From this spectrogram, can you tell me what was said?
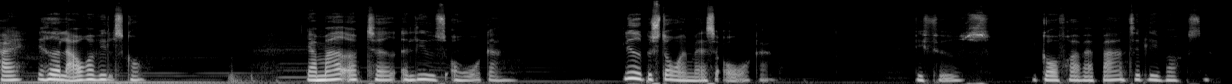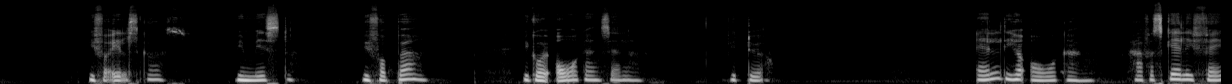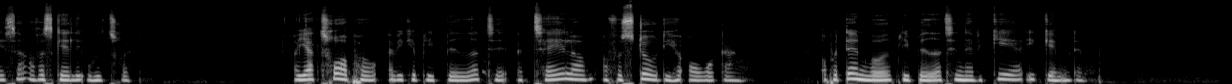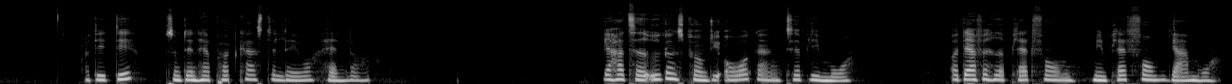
Hej, jeg hedder Laura Vilskov. Jeg er meget optaget af livets overgang. Livet består af en masse overgang. Vi fødes. Vi går fra at være barn til at blive voksen. Vi forelsker os. Vi mister. Vi får børn. Vi går i overgangsalderen. Vi dør. Alle de her overgange har forskellige faser og forskellige udtryk. Og jeg tror på, at vi kan blive bedre til at tale om og forstå de her overgange, og på den måde blive bedre til at navigere igennem dem. Og det er det, som den her podcast, jeg laver, handler om. Jeg har taget udgangspunkt i overgangen til at blive mor, og derfor hedder platformen min platform Jeg er mor.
